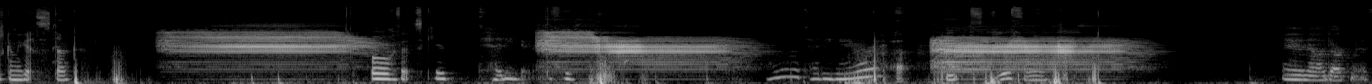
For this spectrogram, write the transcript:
Was gonna get stuck. Oh, that scared. Teddy bear. I want a teddy bear. Oops. And uh, darkness.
